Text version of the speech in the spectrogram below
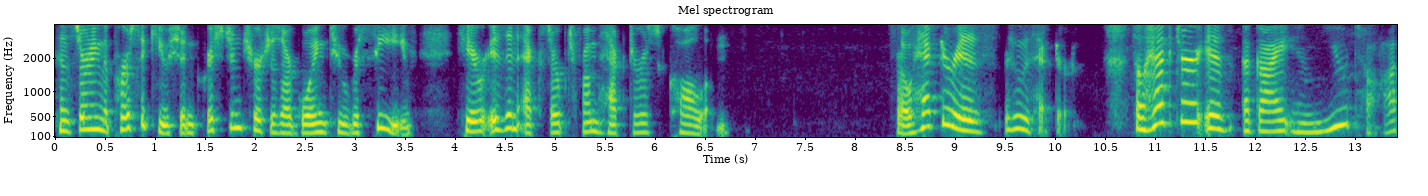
concerning the persecution Christian churches are going to receive. Here is an excerpt from Hector's column. So Hector is who is Hector? So Hector is a guy in Utah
